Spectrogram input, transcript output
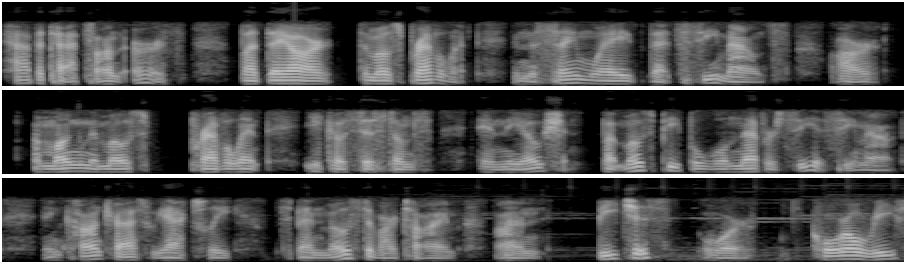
habitats on Earth, but they are the most prevalent in the same way that seamounts are among the most prevalent ecosystems in the ocean. But most people will never see a seamount. In contrast, we actually spend most of our time on beaches or coral reefs.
